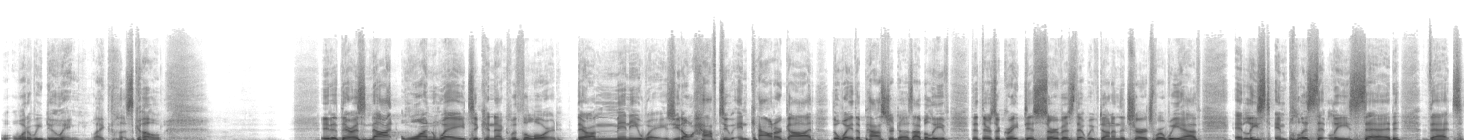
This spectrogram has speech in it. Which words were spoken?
What are we doing? Like, let's go. It, there is not one way to connect with the Lord. There are many ways. You don't have to encounter God the way the pastor does. I believe that there's a great disservice that we've done in the church where we have at least implicitly said that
